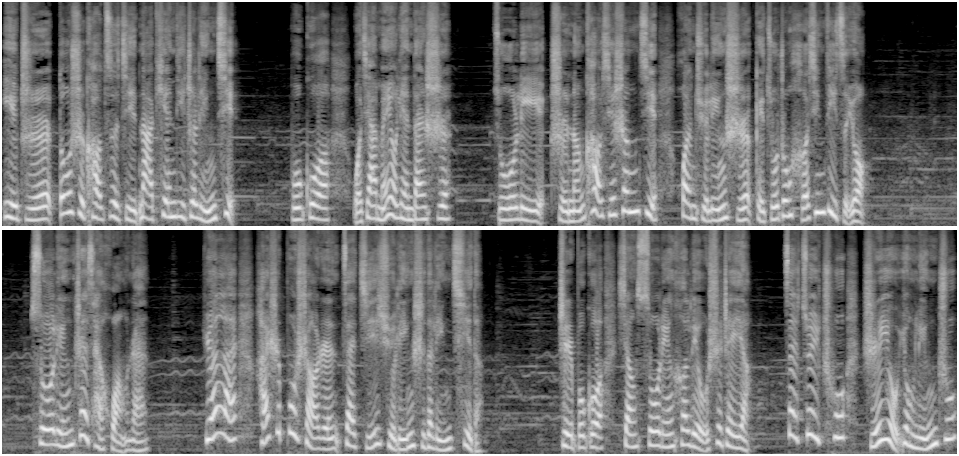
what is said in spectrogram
一直都是靠自己纳天地之灵气。不过我家没有炼丹师，族里只能靠些生计换取灵石给族中核心弟子用。”苏玲这才恍然，原来还是不少人在汲取灵石的灵气的，只不过像苏玲和柳氏这样，在最初只有用灵珠、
